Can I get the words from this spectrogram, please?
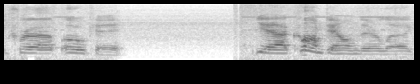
crap, okay. Yeah, calm down there, leg.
